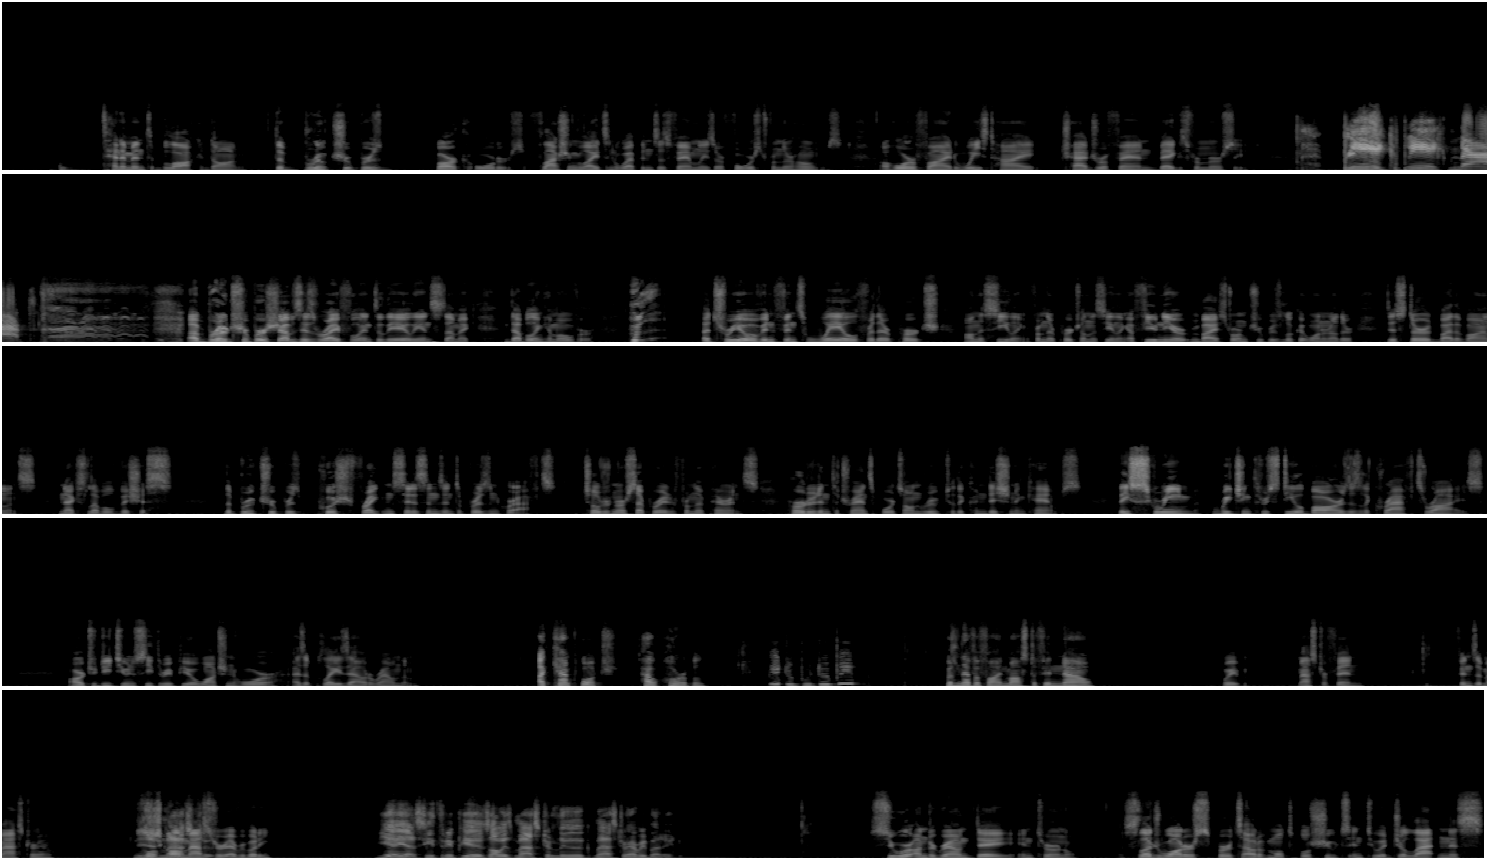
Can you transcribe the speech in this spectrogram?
tenement block dawn. The brute troopers bark orders, flashing lights and weapons as families are forced from their homes. A horrified, waist high Chadra-Fan begs for mercy. Beak, beak, not. A brute trooper shoves his rifle into the alien's stomach, doubling him over. A trio of infants wail for their perch on the ceiling, from their perch on the ceiling. A few nearby stormtroopers look at one another, disturbed by the violence. Next level vicious. The brute troopers push frightened citizens into prison crafts. Children are separated from their parents, herded into transports en route to the conditioning camps. They scream, reaching through steel bars as the crafts rise. R2D2 and C3PO watch in horror as it plays out around them. I can't watch. How horrible. Beep, boop, doop, beep. We'll never find Master Finn now. Wait, Master Finn? Finn's a master now? Did you Well, just call master- master everybody? Yeah, yeah. C-3PO is always Master Luke, Master everybody. Sewer underground day, internal. Sludge water spurts out of multiple chutes into a gelatinous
